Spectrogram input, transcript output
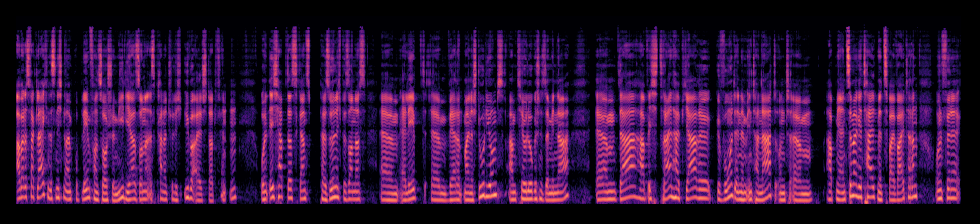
Aber das Vergleichen ist nicht nur ein Problem von Social Media, sondern es kann natürlich überall stattfinden. Und ich habe das ganz persönlich besonders ähm, erlebt ähm, während meines Studiums am theologischen Seminar. Ähm, da habe ich dreieinhalb Jahre gewohnt in einem Internat und ähm, habe mir ein Zimmer geteilt mit zwei weiteren. Und für eine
